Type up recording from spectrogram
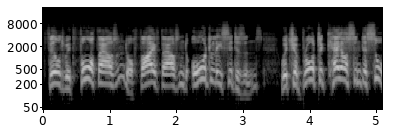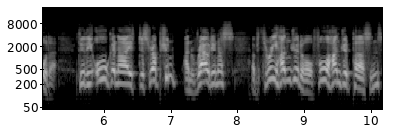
filled with 4,000 or 5,000 orderly citizens, which are brought to chaos and disorder through the organised disruption and rowdiness of 300 or 400 persons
